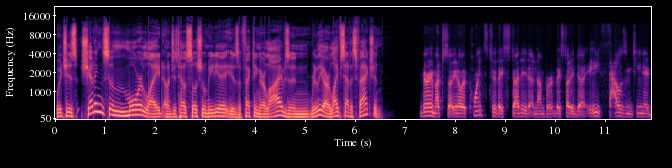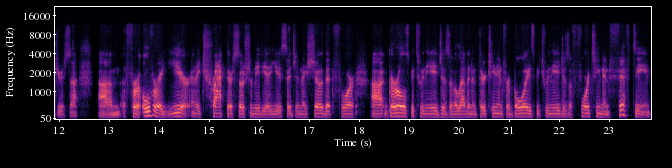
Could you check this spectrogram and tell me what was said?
which is shedding some more light on just how social media is affecting our lives and really our life satisfaction. Very much so. You know, it points to they studied a number. They studied uh, eighty thousand teenagers uh, um, for over a year and they tracked their social media usage and they showed that for uh, girls between the ages of 11 and 13 and for boys between the ages of 14 and 15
